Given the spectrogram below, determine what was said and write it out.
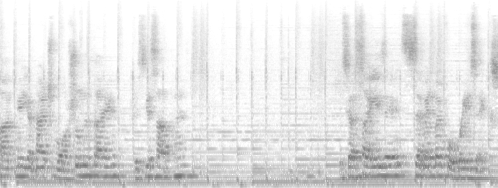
साथ में अटैच वॉशरूम मिलता है, इसके साथ में इसका साइज़ है seven by four by six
